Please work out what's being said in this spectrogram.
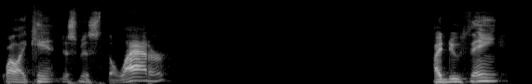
While I can't dismiss the latter, I do think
